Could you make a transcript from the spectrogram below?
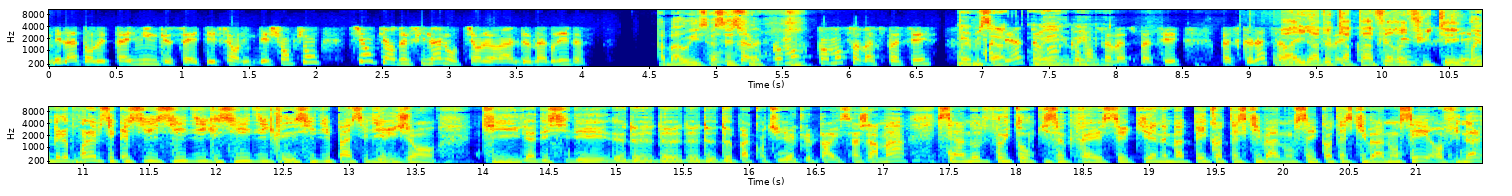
Mais là, dans le timing que ça a été fait en Ligue des Champions, si en quart de finale on tire le Real de Madrid, Ah bah oui, ça c'est sûr. Comment comment ça va se passer Oui, mais ça, J'ai hâte de oui, voir oui, comment oui. ça va se passer. Parce que là, ça Bah, va il être- avait ça va qu'à pas faire réfuter. Oui, mais le problème, c'est que s'il si, s'il dit, s'il dit, que- s'il dit pas à ses dirigeants qu'il a décidé de de, de, de, de pas continuer avec le Paris Saint-Germain, c'est un autre feuilleton qui se crée. C'est Kylian Mbappé, quand est-ce qu'il va annoncer Quand est-ce qu'il va annoncer? Au final,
